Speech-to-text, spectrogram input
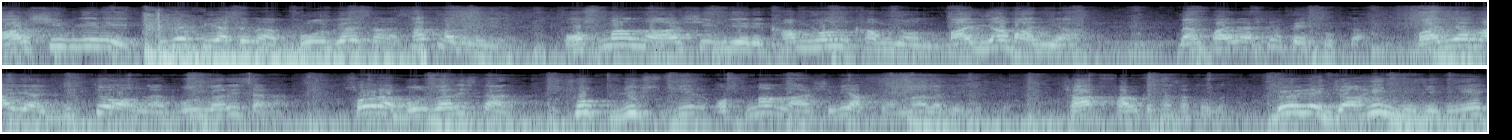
Arşivleri kilo fiyatına Bulgaristan'a satmadı mı diyor. Osmanlı arşivleri kamyon kamyon, balya balya. Ben paylaştım Facebook'ta. Balya balya gitti onlar Bulgaristan'a. Sonra Bulgaristan çok lüks bir Osmanlı arşivi yaptı onlarla birlikte. Kağıt fabrikasına satıldı. Böyle cahil bir zihniyet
